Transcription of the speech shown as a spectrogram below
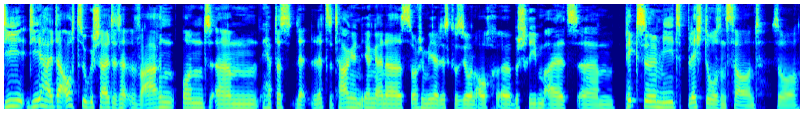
die, die halt da auch zugeschaltet waren und ähm, ich habe das le letzte Tage in irgendeiner Social Media Diskussion auch äh, beschrieben als ähm, Pixel meets Blechdosen Sound. So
